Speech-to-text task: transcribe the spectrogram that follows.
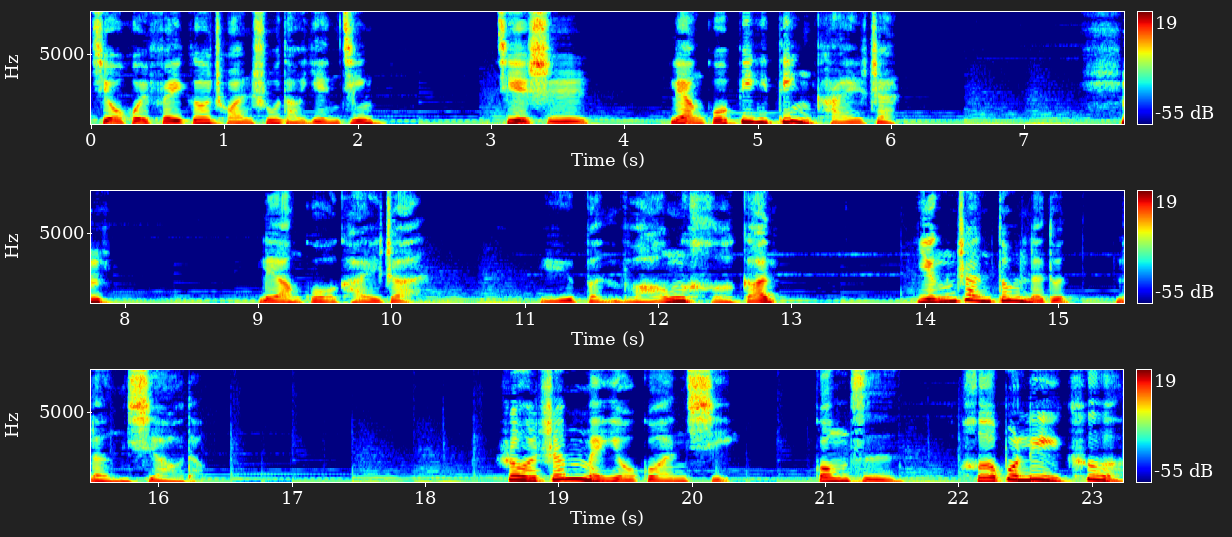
就会飞鸽传书到燕京，届时两国必定开战。哼，两国开战。与本王何干？迎战顿了顿，冷笑道：“若真没有关系，公子何不立刻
